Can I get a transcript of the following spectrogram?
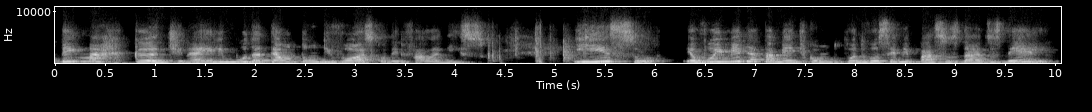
bem marcante, né? Ele muda até o tom de voz quando ele fala nisso. E isso eu vou imediatamente, quando você me passa os dados dele,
